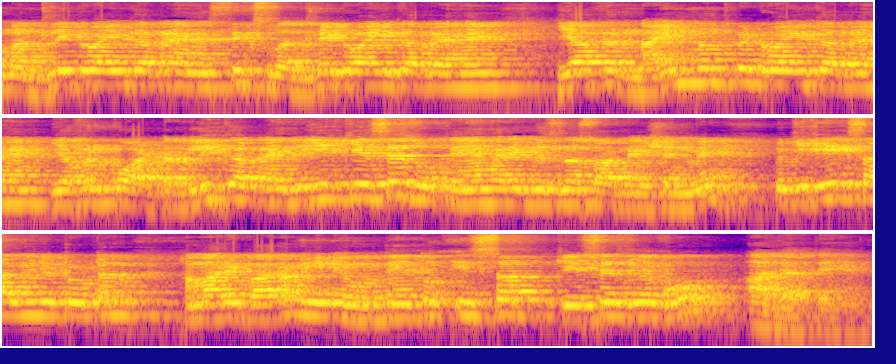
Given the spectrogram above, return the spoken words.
मंथली ड्रॉइंग कर रहे हैं सिक्स मंथली ड्रॉइंग कर रहे हैं, या फिर नाइन मंथ पे ड्रॉइंग कर रहे हैं, या फिर क्वार्टरली कर रहे हैं। तो ये केसेस होते हैं हर एक बिज़नेस ऑर्गेनाइजेशन में, क्योंकि एक साल में जो टोटल हमारे 12 महीने होते हैं तो इस सब केसेस में वो आ जाते हैं।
